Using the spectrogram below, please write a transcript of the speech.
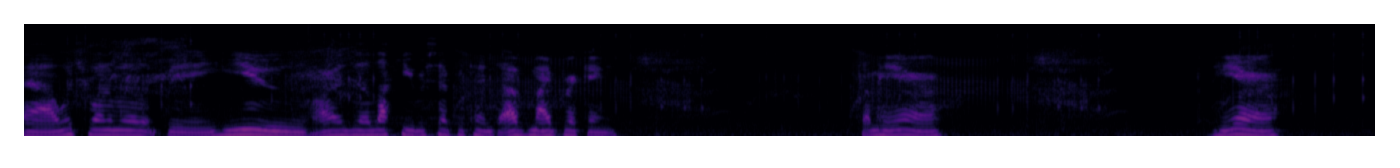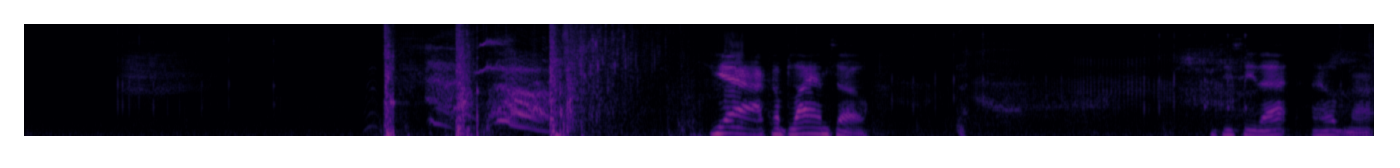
Now, which one will it be? You are the lucky recipient of my bricking. Come here. Come here. Yeah, kablamzo. Did you see that? I hope not.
